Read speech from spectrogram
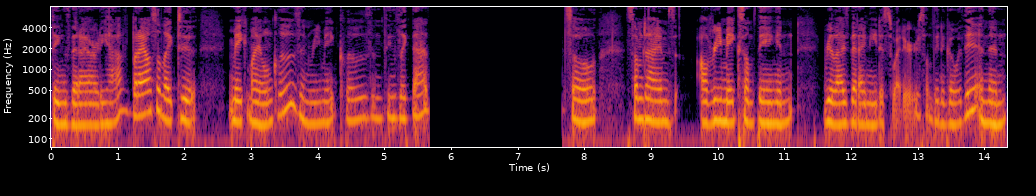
things that I already have. But I also like to make my own clothes and remake clothes and things like that. So sometimes I'll remake something and realize that I need a sweater or something to go with it. And then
